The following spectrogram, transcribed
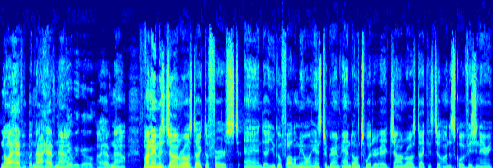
no, I haven't, but now I have now. There we go. I have now. My name is John Ross Dyke the first, and uh, you can follow me on Instagram and on Twitter at John Ross Dyke is still underscore visionary.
